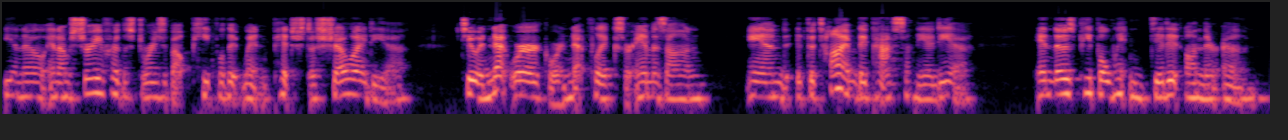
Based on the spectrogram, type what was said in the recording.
you know. And I'm sure you've heard the stories about people that went and pitched a show idea to a network or Netflix or Amazon. And at the time, they passed on the idea. And those people went and did it on their own.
